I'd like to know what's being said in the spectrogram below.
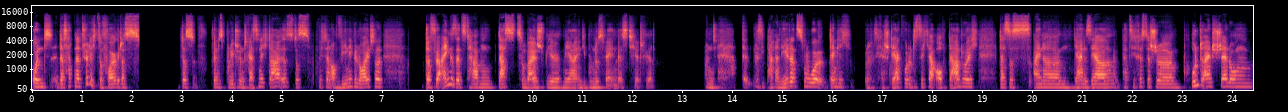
Und das hat natürlich zur Folge, dass, dass, wenn das politische Interesse nicht da ist, dass sich dann auch wenige Leute dafür eingesetzt haben, dass zum Beispiel mehr in die Bundeswehr investiert wird. Und äh, parallel dazu, denke ich, sie verstärkt wurde das sicher auch dadurch, dass es eine, ja, eine sehr pazifistische Grundeinstellung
